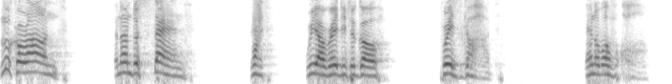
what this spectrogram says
Look around and understand that we are ready to go. Praise God. And above all,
